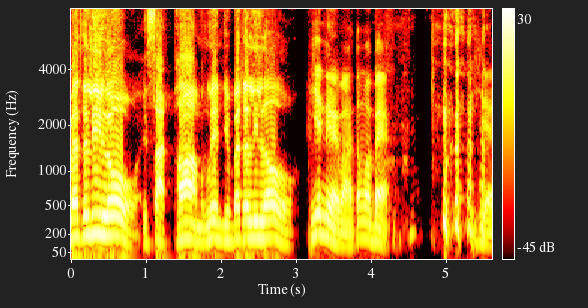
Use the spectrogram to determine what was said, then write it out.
Battery low ไอสัตว์พ่อมึงเล่นอยู่ Battery low เฮียเหนื่อยว่ะต้องมาแบกเฮีย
